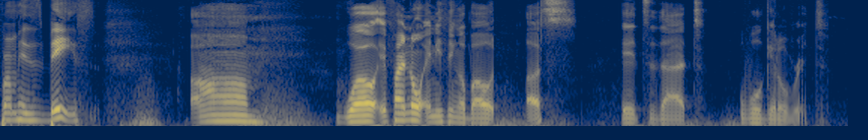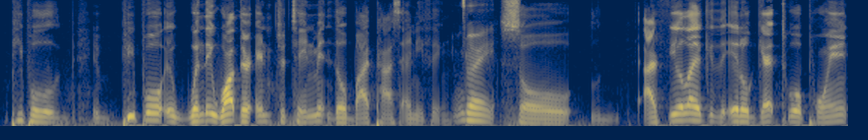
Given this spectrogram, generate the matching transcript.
from his base? Um, well, if I know anything about us, it's that we'll get over it. People, people, when they want their entertainment, they'll bypass anything. Right. So, I feel like it'll get to a point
